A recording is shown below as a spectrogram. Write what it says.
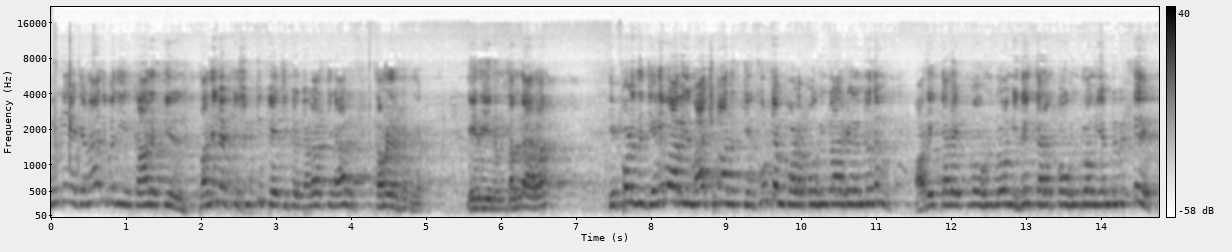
முன்னைய ஜனாதிபதியின் காலத்தில் பதினெட்டு சுற்று பேச்சுக்கள் நடத்தினார் தமிழர்களுடன் ஏதேனும் தந்தாரா? இப்பொழுது ஜெனிவாவில் மார்ச் மாதத்தில் கூட்டம் போட போகின்றார்கள் என்றதும் அதை தரப் போகின்றோம் இதை தரப் போகின்றோம் என்று விட்டு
